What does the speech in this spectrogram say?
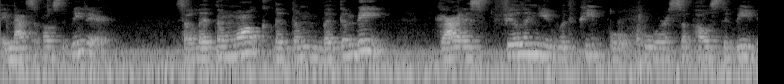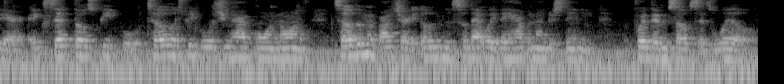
they're not supposed to be there. So let them walk, let them let them be. God is filling you with people who are supposed to be there. Accept those people. Tell those people what you have going on. Tell them about your illness so that way they have an understanding for themselves as well.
